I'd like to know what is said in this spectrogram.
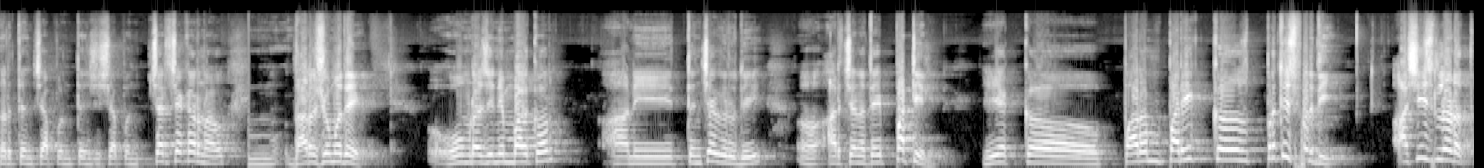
तर त्यांची आपण त्यांच्याशी आपण चर्चा करणार आहोत. धाराशिवमध्ये ओमराजे निंबाळकर आणि त्यांच्या विरोधी अर्चनाताई पाटील ही एक पारंपरिक प्रतिस्पर्धी अशीच लढत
